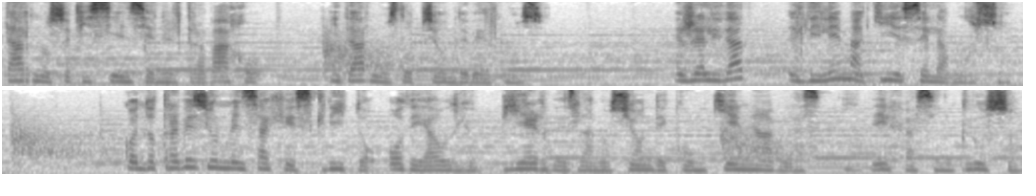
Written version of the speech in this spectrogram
darnos eficiencia en el trabajo y darnos la opción de vernos. En realidad, el dilema aquí es el abuso. Cuando a través de un mensaje escrito o de audio pierdes la noción de con quién hablas y dejas incluso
